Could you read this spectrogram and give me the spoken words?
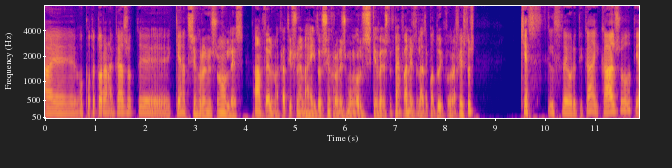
Ε, οπότε τώρα αναγκάζονται και να τις συγχρονίσουν όλες, αν θέλουν να κρατήσουν ένα είδος συγχρονισμού με όλες τις συσκευές τους, να εμφανίζονται δηλαδή παντού οι φωτογραφίες τους. Και θεωρητικά εικάζω ότι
